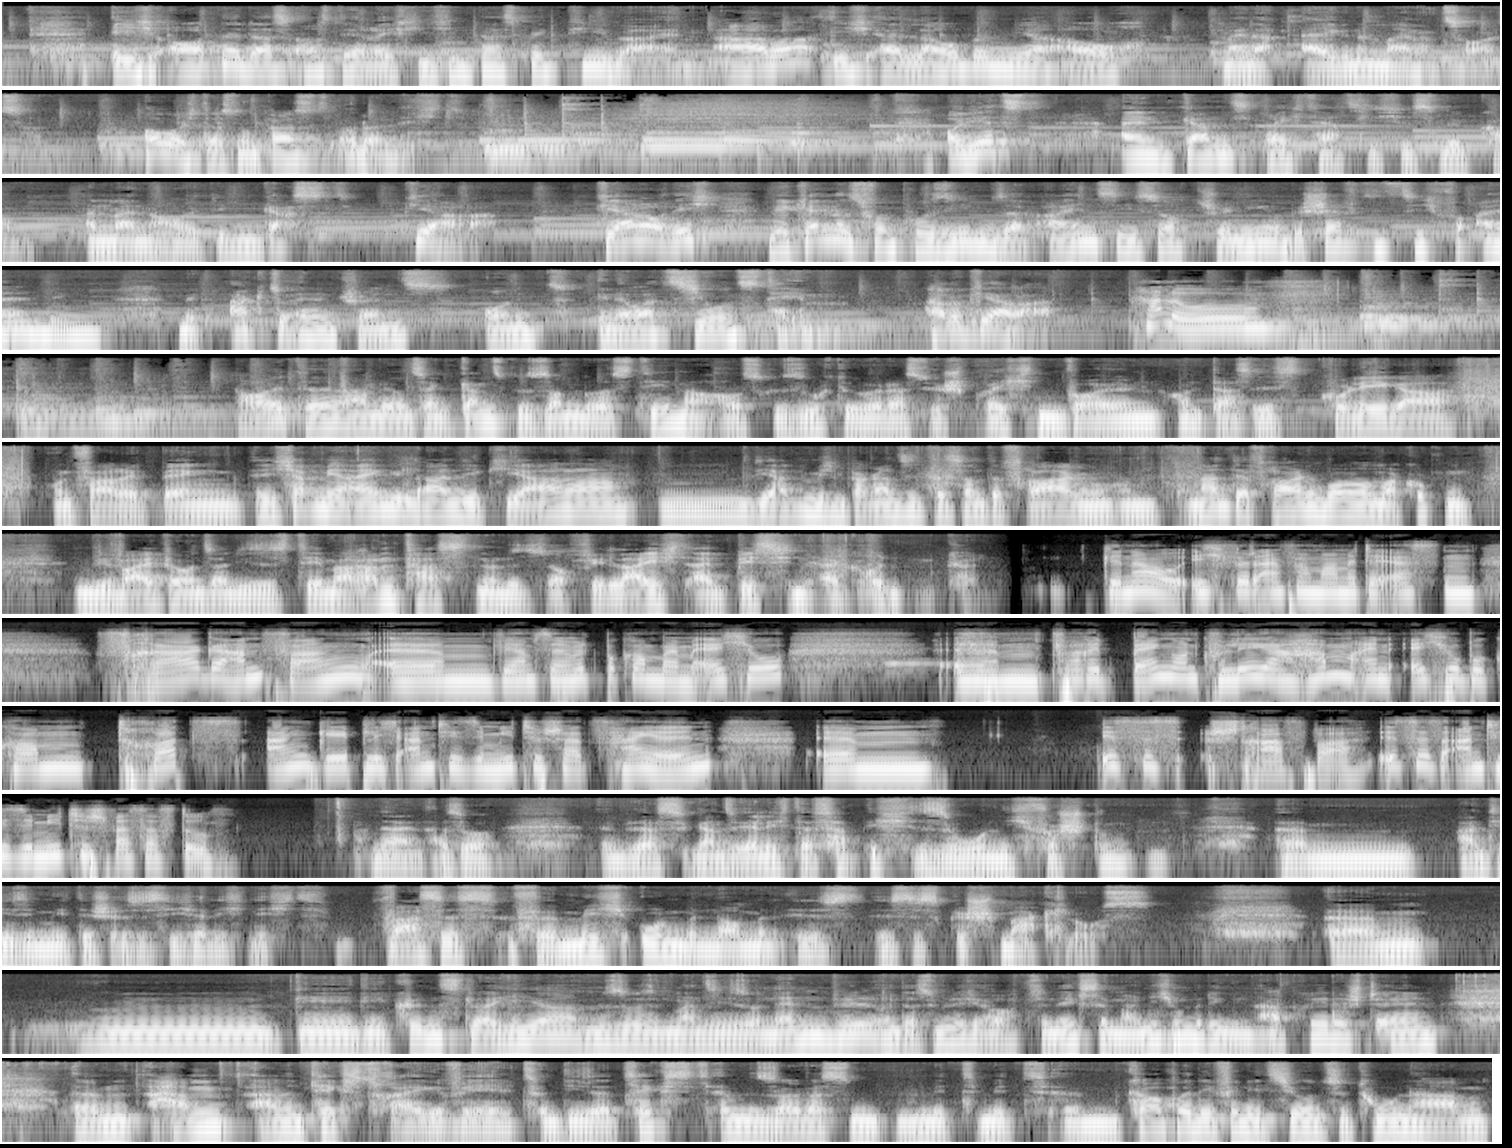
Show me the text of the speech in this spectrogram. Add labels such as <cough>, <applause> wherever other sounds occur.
ich ordne das aus der rechtlichen Perspektive ein, aber ich erlaube mir auch, meine eigene Meinung zu äußern. Ob euch das nun passt oder nicht. Und jetzt ein ganz recht herzliches Willkommen an meinen heutigen Gast, Chiara. Chiara und ich, wir kennen uns von Pro7 Sat1. Sie ist auch Trainee und beschäftigt sich vor allen Dingen mit aktuellen Trends und Innovationsthemen. Hallo Chiara. Hallo. Heute haben wir uns ein ganz besonderes Thema ausgesucht, über das wir sprechen wollen. Und das ist Kollega und Farid Beng. Ich habe mir eingeladen, die Chiara, hm, die hat nämlich ein paar ganz interessante Fragen. Und anhand der Fragen wollen wir mal gucken, inwieweit wir uns an dieses Thema rantasten und es auch vielleicht ein bisschen ergründen können. Genau, ich würde einfach mal mit der ersten Frage anfangen. Ähm, wir haben es ja mitbekommen beim Echo. Ähm, Farid Beng und Kollege haben ein Echo bekommen, trotz angeblich antisemitischer Zeilen. Ähm, ist es strafbar? Ist es antisemitisch? Was sagst du? Nein, also das ganz ehrlich, das habe ich so nicht verstanden. Ähm, antisemitisch ist es sicherlich nicht. Was es für mich unbenommen ist, ist es geschmacklos. Ähm, die, die Künstler hier, so man sie so nennen will, und das will ich auch zunächst einmal nicht unbedingt in Abrede stellen, ähm, haben, haben einen Text frei gewählt. Und dieser Text ähm, soll was mit, mit ähm, Körperdefinition zu tun haben.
